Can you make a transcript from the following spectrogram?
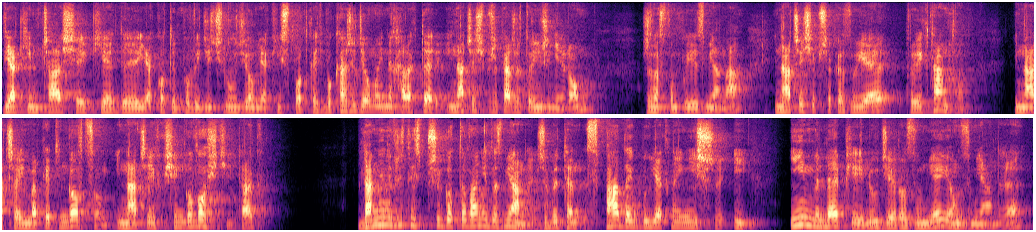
w jakim czasie, kiedy, jak o tym powiedzieć ludziom, jak ich spotkać, bo każdy dział ma inne charaktery. Inaczej się przekaże to inżynierom, że następuje zmiana, inaczej się przekazuje projektantom, inaczej marketingowcom, inaczej w księgowości, tak? Dla mnie najważniejsze jest przygotowanie do zmiany, żeby ten spadek był jak najniższy i im lepiej ludzie rozumieją zmianę,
